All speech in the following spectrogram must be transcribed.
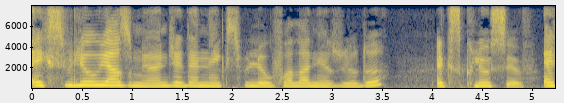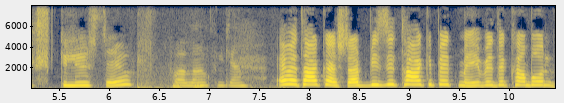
Xblue yazmıyor. Önceden Xblue falan yazıyordu. Exclusive. Exclusive falan filan. Evet arkadaşlar bizi takip etmeyi ve de kabon-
